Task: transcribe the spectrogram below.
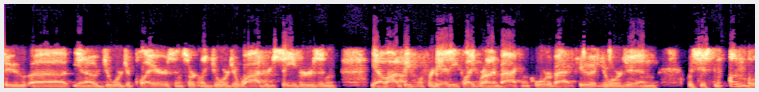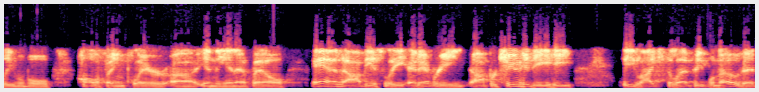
to uh, you know Georgia players and certainly Georgia wide receivers, and you know a lot of people forget he played running back and quarterback too at Georgia, and was just an unbelievable Hall of Fame player uh, in the NFL. And obviously, at every opportunity, he he likes to let people know that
